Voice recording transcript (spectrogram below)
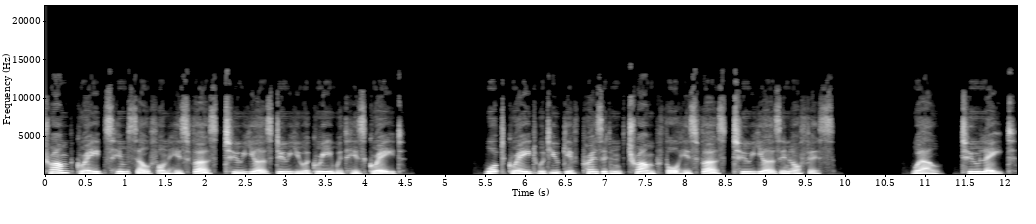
Trump grades himself on his first two years. Do you agree with his grade? What grade would you give President Trump for his first two years in office? Well, too late.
